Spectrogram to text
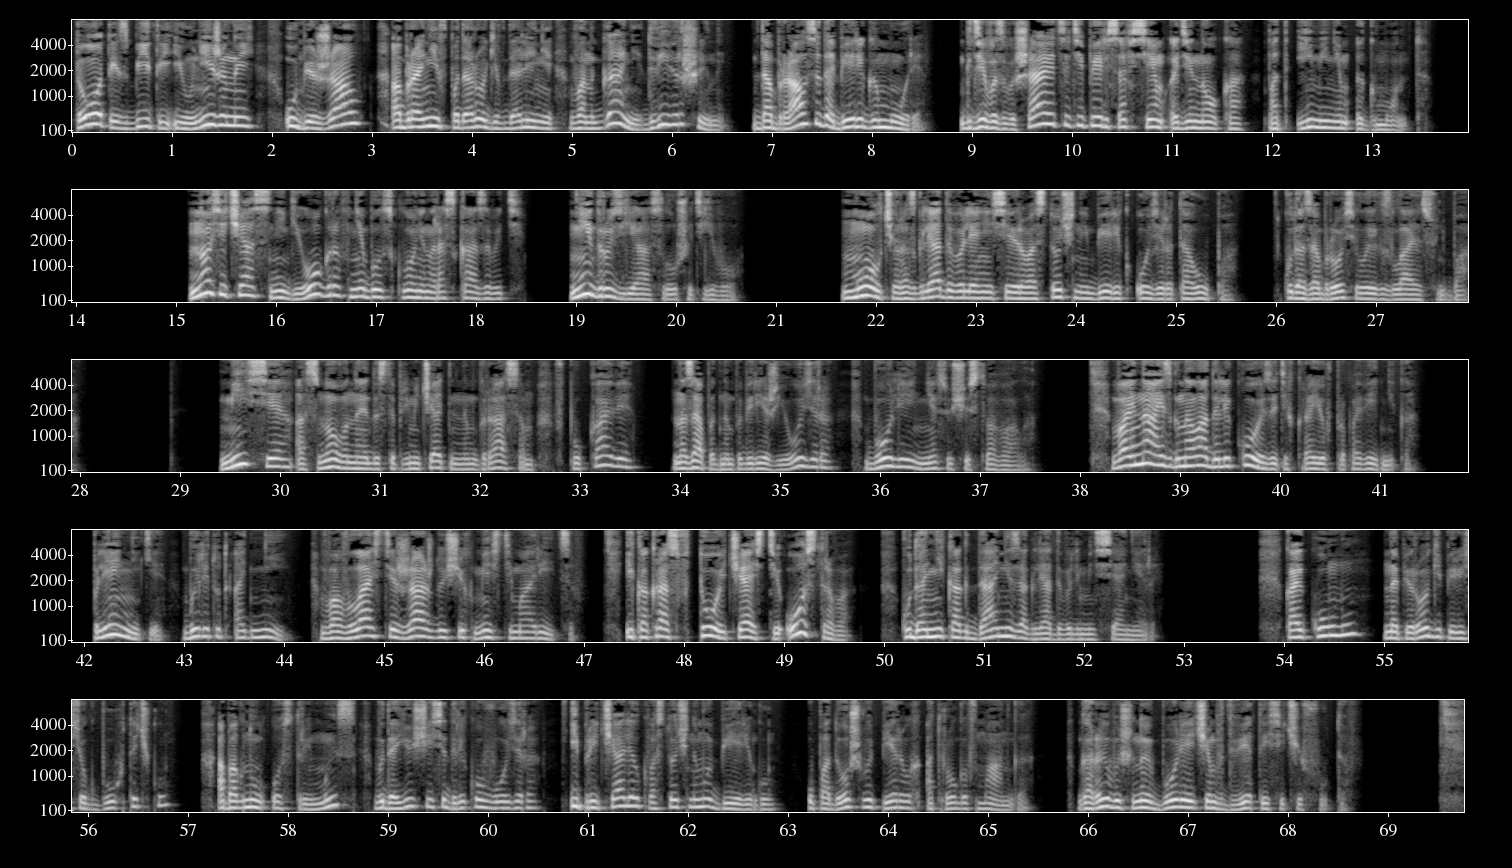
Тот, избитый и униженный, убежал, обронив по дороге в долине Вангани две вершины, добрался до берега моря где возвышается теперь совсем одиноко под именем Эгмонт. Но сейчас ни географ не был склонен рассказывать, ни друзья слушать его. Молча разглядывали они северо-восточный берег озера Таупа, куда забросила их злая судьба. Миссия, основанная достопримечательным Грасом в Пукаве на западном побережье озера, более не существовала. Война изгнала далеко из этих краев проповедника. Пленники были тут одни, во власти жаждущих мести маорийцев, и как раз в той части острова, куда никогда не заглядывали миссионеры. Кайкуму на пироге пересек бухточку, обогнул острый мыс, выдающийся далеко в озеро, и причалил к восточному берегу у подошвы первых отрогов манго, горы вышиной более чем в две тысячи футов.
